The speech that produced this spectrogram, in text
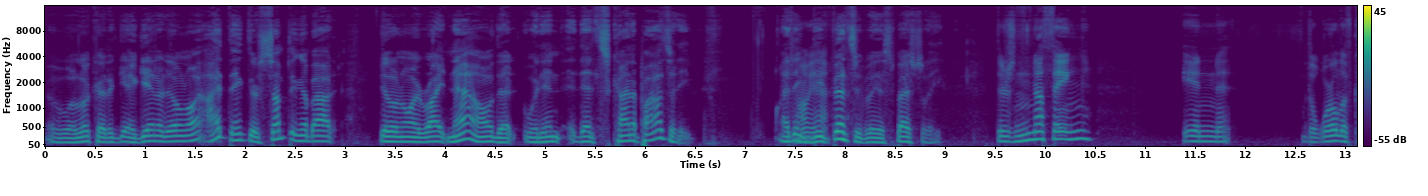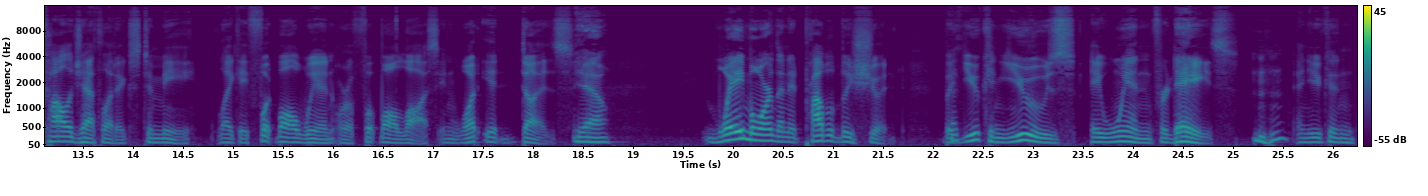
we'll look at again at Illinois. I think there's something about Illinois right now that would in, that's kind of positive. I think Oh, yeah. defensively, especially. There's nothing in the world of college athletics to me like a football win or a football loss in what it does. Yeah, Way more than it probably should. But you can use a win for days, mm-hmm. and you can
